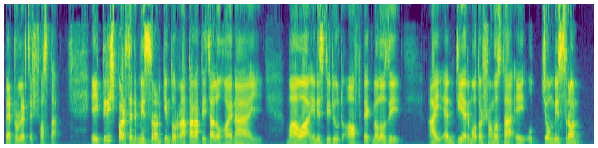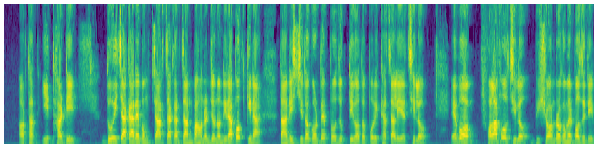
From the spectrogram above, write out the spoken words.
পেট্রোলের চেয়ে সস্তা। এই তিরিশ পার্সেন্ট মিশ্রণ কিন্তু রাতারাতি চালু হয় নাই। মাওয়া ইনস্টিটিউট অফ টেকনোলজি আইএমটি এর মতো সংস্থা এই উচ্চ মিশ্রণ, অর্থাৎ ই থার্টি, দুই চাকার এবং চার চাকার যানবাহনের জন্য নিরাপদ কিনা তা নিশ্চিত করতে প্রযুক্তিগত পরীক্ষা চালিয়েছিল এবং ফলাফল ছিল ভীষণ রকমের পজিটিভ।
